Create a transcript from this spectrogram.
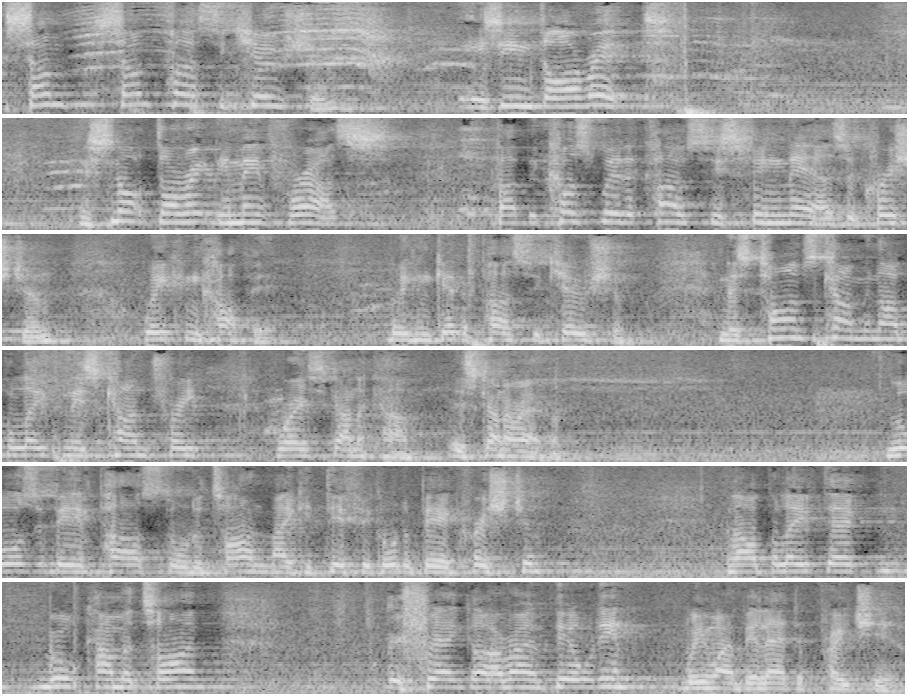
some, some persecution is indirect. It's not directly meant for us, but because we're the closest thing there as a Christian, we can cop it. We can get the persecution. And there's times coming, I believe, in this country where it's going to come. It's going to happen. Laws are being passed all the time, make it difficult to be a Christian. And I believe there will come a time, if we ain't got our own building, we won't be allowed to preach here.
